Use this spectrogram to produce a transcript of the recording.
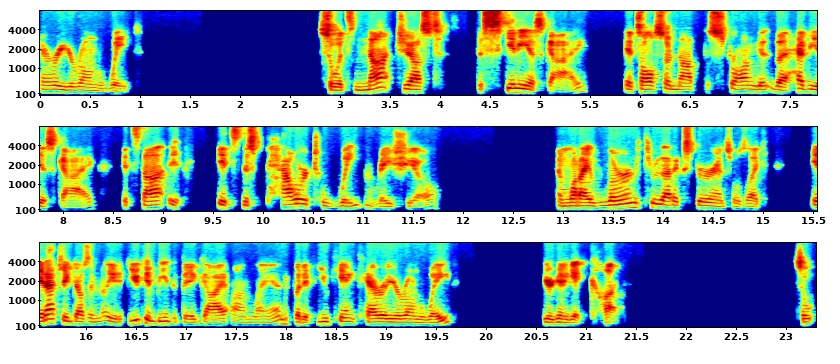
carry your own weight. So it's not just the skinniest guy. It's also not the strongest, the heaviest guy. It's not, it, it's this power to weight ratio. And what I learned through that experience was like, it actually doesn't really, you can be the big guy on land, but if you can't carry your own weight, you're going to get cut. So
